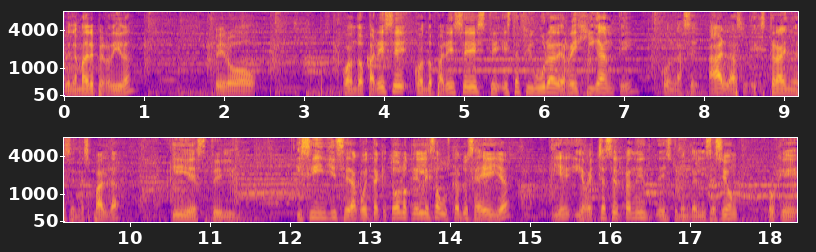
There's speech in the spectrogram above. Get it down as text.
De la madre perdida. Pero cuando aparece, cuando aparece este, esta figura de Rey gigante con las alas extrañas en la espalda y este y Shinji se da cuenta que todo lo que él está buscando es a ella y, y rechaza el plan de in- de instrumentalización porque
